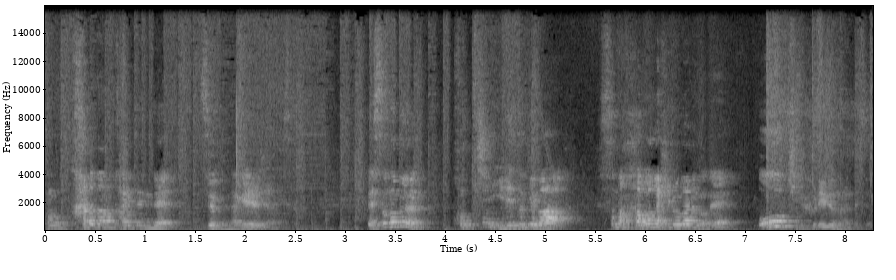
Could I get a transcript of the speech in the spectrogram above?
この体の回転で強く投げれるじゃないですか。でその分こっちに入れとけばその幅が広がるので大きく振れるようになるんですよ。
